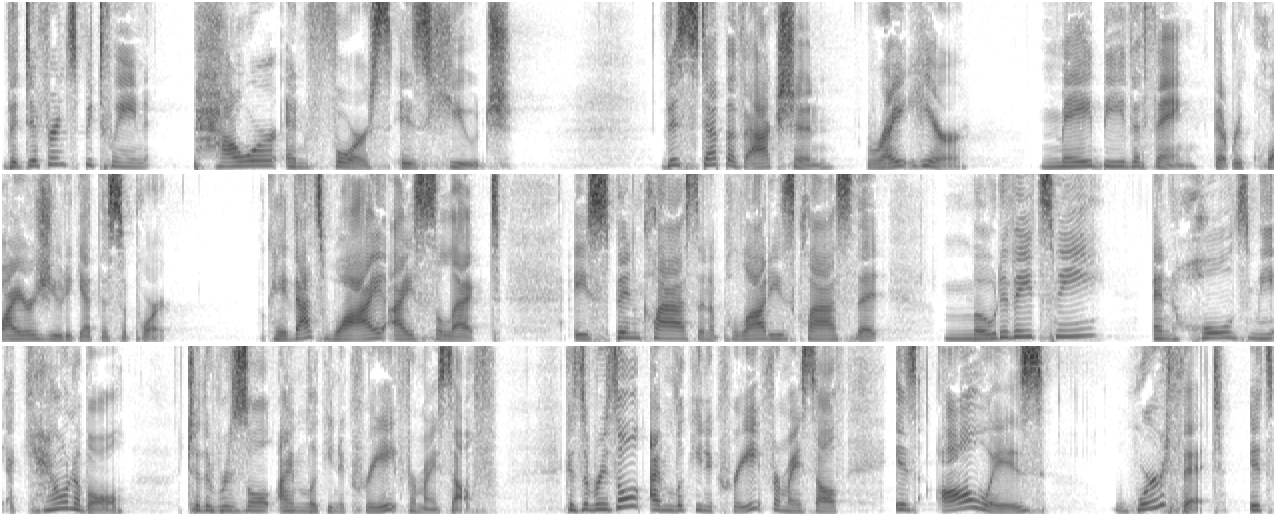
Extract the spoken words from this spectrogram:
The difference between power and force is huge. This step of action right here may be the thing that requires you to get the support. Okay, that's why I select a spin class and a Pilates class that motivates me and holds me accountable to the result I'm looking to create for myself. Because the result I'm looking to create for myself is always worth it. It's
